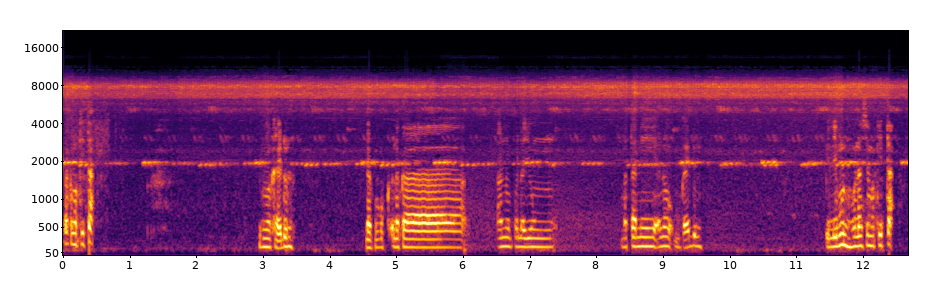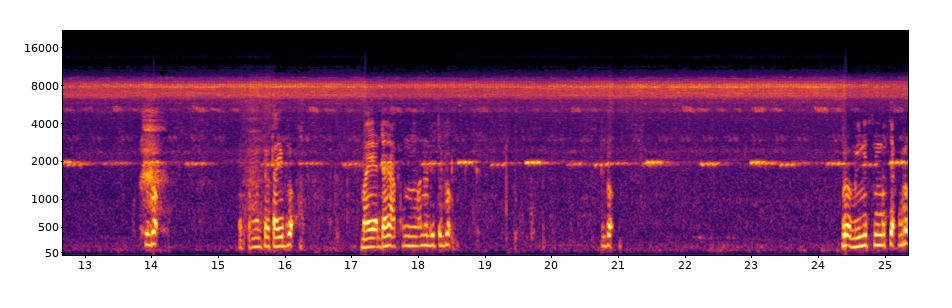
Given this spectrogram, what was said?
Wala ka makita? Yung mga kaidol. Naka, naka... Ano pala yung... Mata ni ano, mga kaidol. Pilimon, wala siya makita. Okay bro. Magpangantra tayo bro. May dala akong ano dito bro. Bro. Bro, minute ni mutiak bro.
